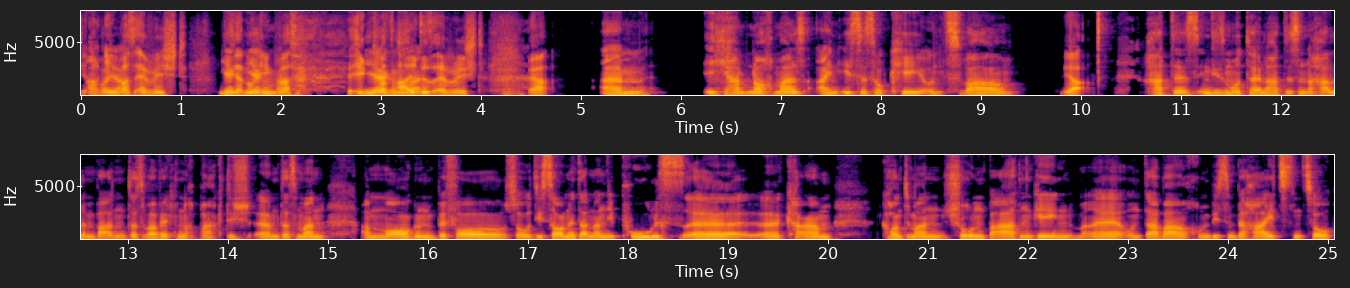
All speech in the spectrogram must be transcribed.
die hat noch irgendwas ja. erwischt. Die hat noch irgendwas, irgendwas, irgendwas, Altes erwischt. Ja. Ähm, mhm. ich habe nochmals ein Ist es okay? Und zwar. Ja hatte es in diesem Hotel hat es ein Hallenbad und das war wirklich noch praktisch, ähm, dass man am Morgen, bevor so die Sonne dann an die Pools äh, äh, kam, konnte man schon baden gehen äh, und da war auch ein bisschen beheizt und so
